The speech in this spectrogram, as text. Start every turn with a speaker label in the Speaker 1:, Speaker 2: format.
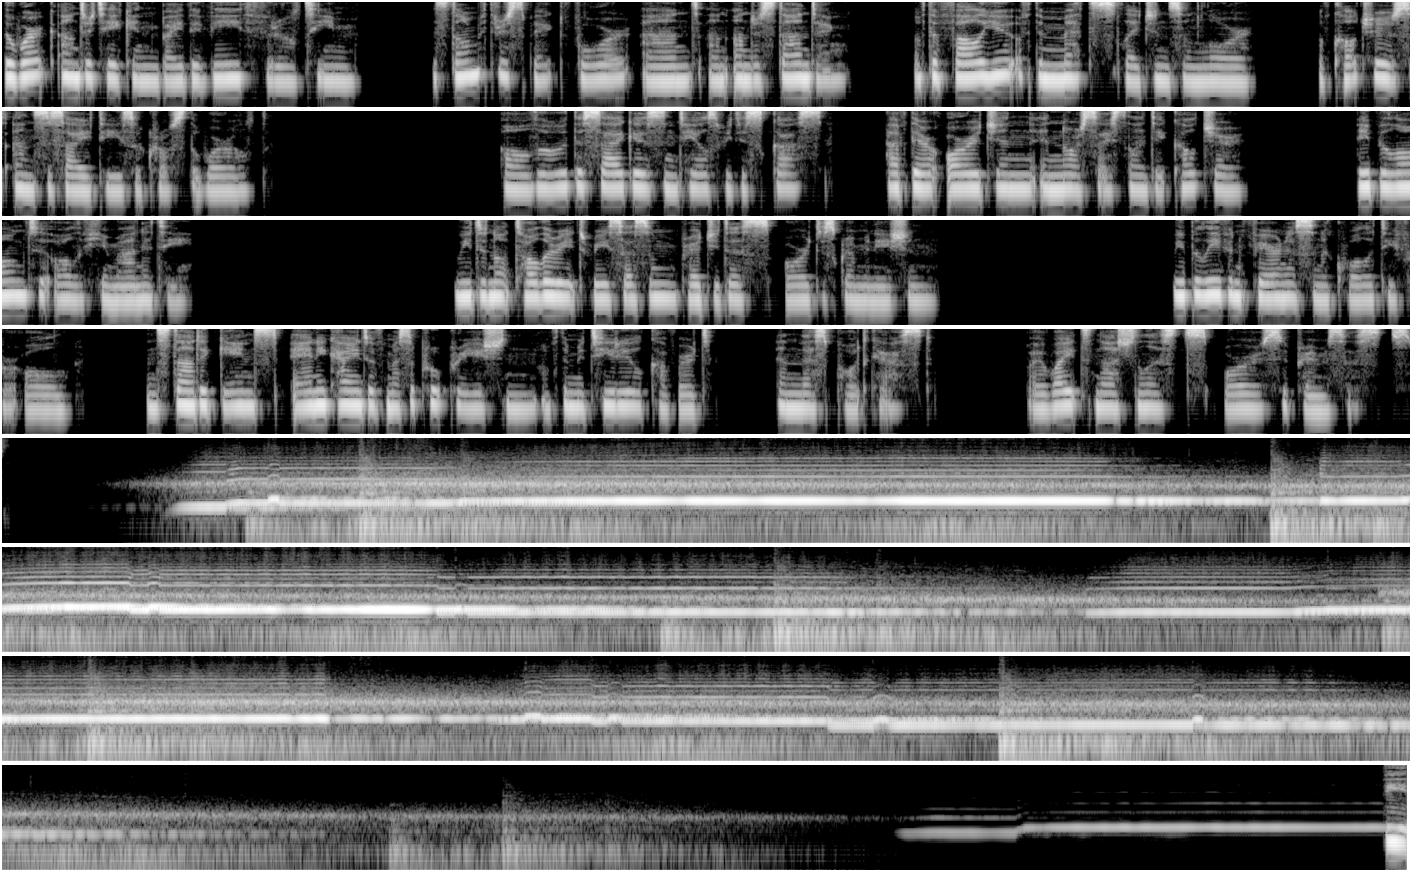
Speaker 1: The work undertaken by the Víðförul team is done with respect for and an understanding of the value of the myths, legends, and lore of cultures and societies across the world. Although the sagas and tales we discuss have their origin in Norse Icelandic culture, they belong to all of humanity. We do not tolerate racism, prejudice, or discrimination. We believe in fairness and equality for all and stand against any kind of misappropriation of the material covered in this podcast by white nationalists or supremacists.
